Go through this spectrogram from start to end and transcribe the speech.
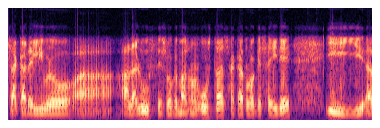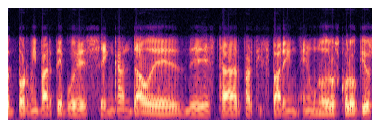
sacar el libro a, la luz es lo que más nos gusta, sacarlo a que se aire, y eh, por mi parte, pues encantado de, estar, participar en, en uno de los coloquios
